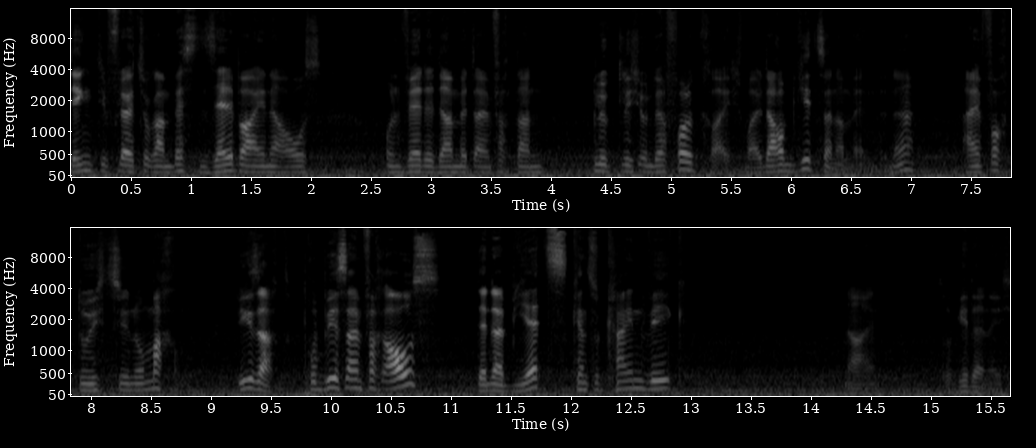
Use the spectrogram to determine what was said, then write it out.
Denk dir vielleicht sogar am besten selber eine aus und werde damit einfach dann glücklich und erfolgreich. Weil darum geht es dann am Ende. Ne? Einfach durchziehen und machen. Wie gesagt, probier es einfach aus, denn ab jetzt kennst du keinen Weg. Nein, so geht er nicht.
